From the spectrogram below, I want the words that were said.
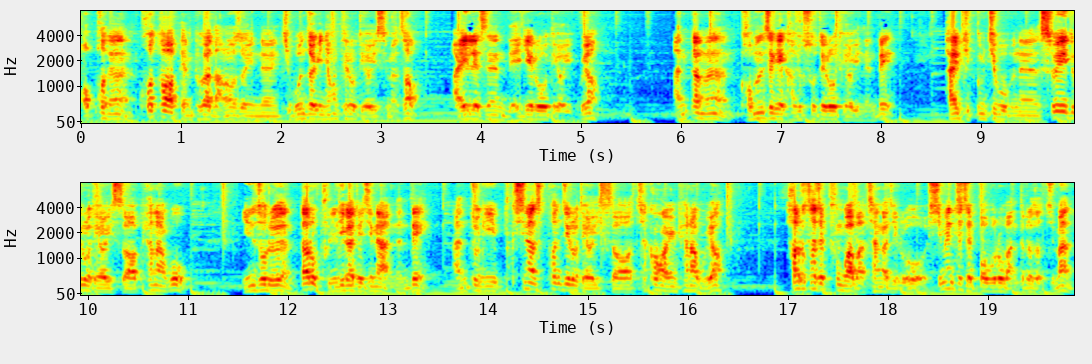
upper는 quarter와 vamp가 나눠져 있는 기본적인 형태로 되어 있으면서 eyelet은 4개로 되어 있고요. 안감은 검은색의 가죽 소재로 되어 있는데 발 뒤꿈치 부분은 스웨이드로 되어 있어 편하고 insole은 따로 분리가 되지는 않는데 안쪽이 푹신한 스펀지로 되어 있어 착화감이 편하고요. 하루타 제품과 마찬가지로 시멘트 제법으로 만들어졌지만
